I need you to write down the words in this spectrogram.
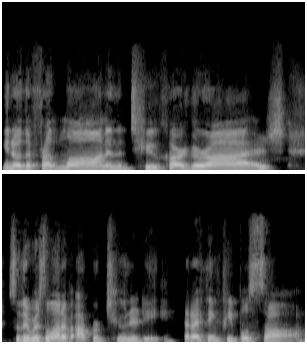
you know, the front lawn and the two car garage. So there was a lot of opportunity that I think people saw.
